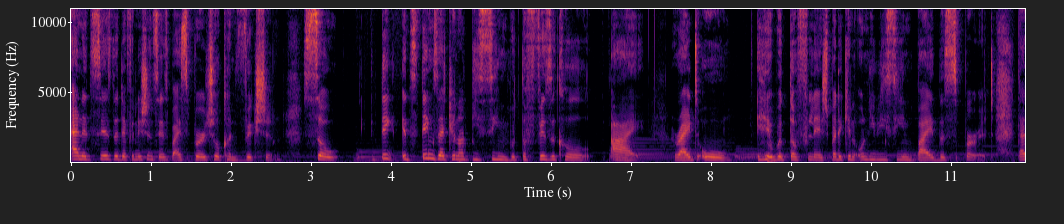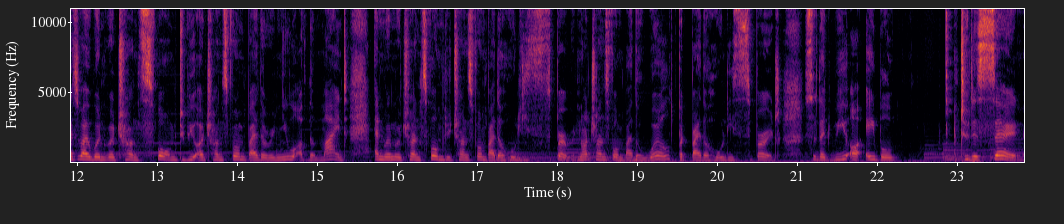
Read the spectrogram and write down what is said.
And it says the definition says by spiritual conviction. So it's things that cannot be seen with the physical eye, right? Or with the flesh, but it can only be seen by the spirit. That's why when we're transformed, we are transformed by the renewal of the mind. And when we're transformed, we transformed by the Holy Spirit, not transformed by the world, but by the Holy Spirit, so that we are able to discern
